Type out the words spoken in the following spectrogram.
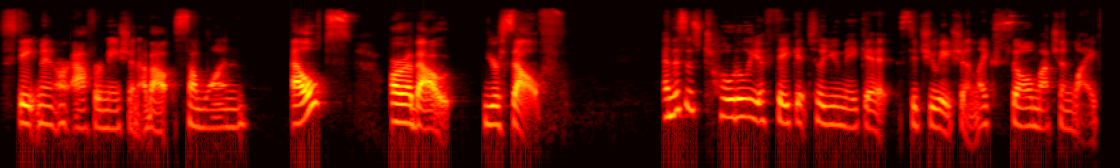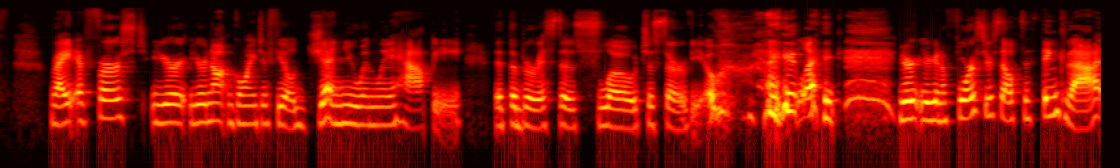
statement or affirmation about someone else or about yourself. And this is totally a fake it till you make it situation, like so much in life, right? At first, you're you're not going to feel genuinely happy that the barista is slow to serve you, right? Like you're you're going to force yourself to think that,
